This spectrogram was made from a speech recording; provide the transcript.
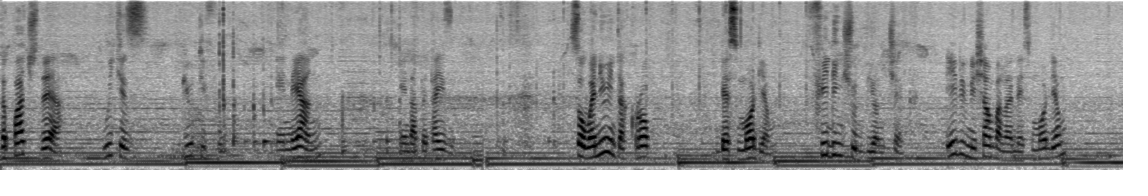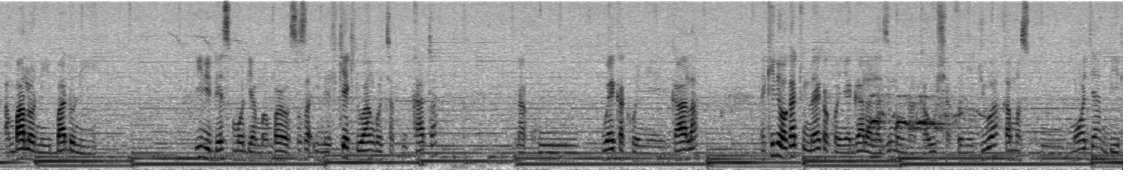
the patch there, which is beautiful and young and appetizing. So when you intercrop desmodium, feeding should be on check. Hili ni shamba la desmodium ambalo ni bado ni hii ni desmodium ambayo sasa imefikia kiwango cha kukata na kuweka kwenye gala, lakini wakati unaweka kwenye gala lazima unakausha kwenye jua kama siku moja mbili,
